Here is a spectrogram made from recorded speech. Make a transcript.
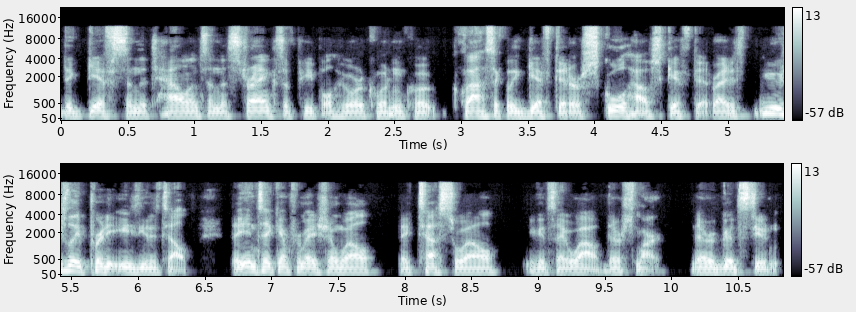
the gifts and the talents and the strengths of people who are quote unquote classically gifted or schoolhouse gifted, right? It's usually pretty easy to tell. They intake information well, they test well. You can say, wow, they're smart. They're a good student.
